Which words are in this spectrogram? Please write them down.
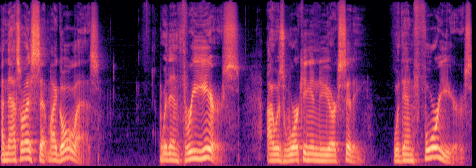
And that's what I set my goal as. Within three years, I was working in New York City. Within four years,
